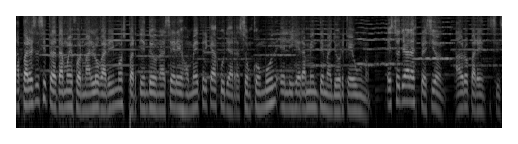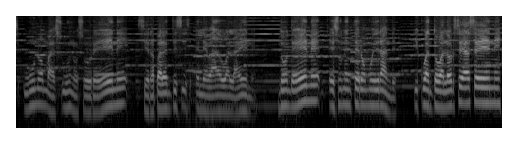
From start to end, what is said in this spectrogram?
Aparece si tratamos de formar logaritmos partiendo de una serie geométrica cuya razón común es ligeramente mayor que 1. Esto lleva a la expresión, abro paréntesis, 1 más 1 sobre n, cierra paréntesis, elevado a la n, donde n es un entero muy grande, y cuanto valor se hace n,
